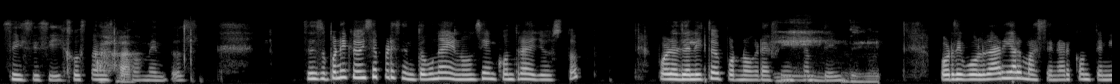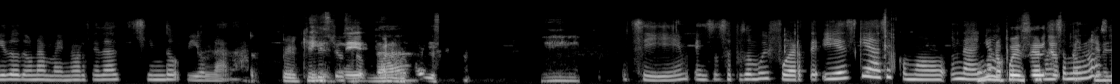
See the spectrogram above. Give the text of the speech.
Sí, sí, sí, justo en estos momentos. Se supone que hoy se presentó una denuncia en contra de Justop por el delito de pornografía infantil, de- por divulgar y almacenar contenido de una menor de edad siendo violada. ¿Pero quién es ¿Es Just Stop? Bueno, neta? ¿me puedes decir? Sí, eso se puso muy fuerte. Y es que hace como un ¿Cómo año, no puede ser más Just o Stop? menos. ¿Quién es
